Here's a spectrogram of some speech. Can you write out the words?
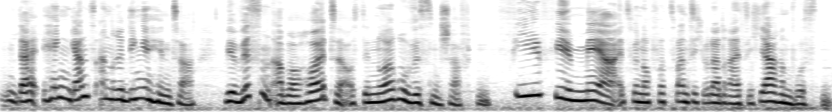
da, hängen ganz andere Dinge hinter. Wir wissen aber heute aus den Neurowissenschaften viel, viel mehr, als wir noch vor 20 oder 30 Jahren wussten.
